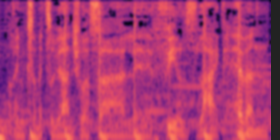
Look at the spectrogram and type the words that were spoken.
ברמיקס המצוין שהוא עשה ל-Feels Like Heaven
